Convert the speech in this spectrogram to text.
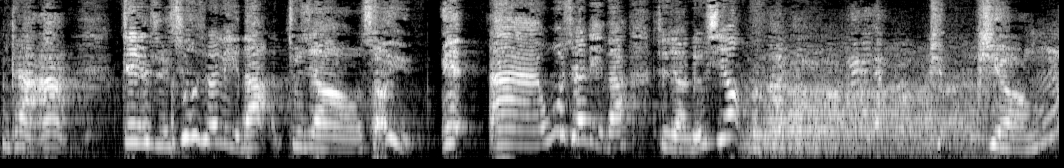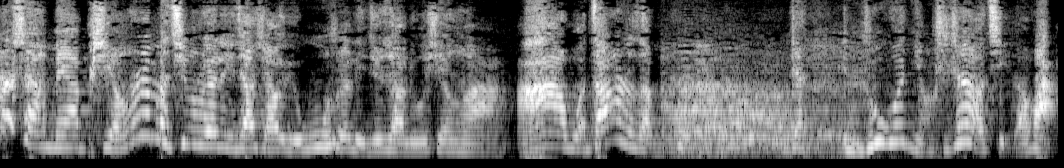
你看啊，这个是清水里的，就叫小雨；哎，污水里的就叫流星。凭凭什么呀？凭什么清水里叫小雨，污水里就叫流星啊？啊，我脏是怎么的？这如果你要是真要起的话，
